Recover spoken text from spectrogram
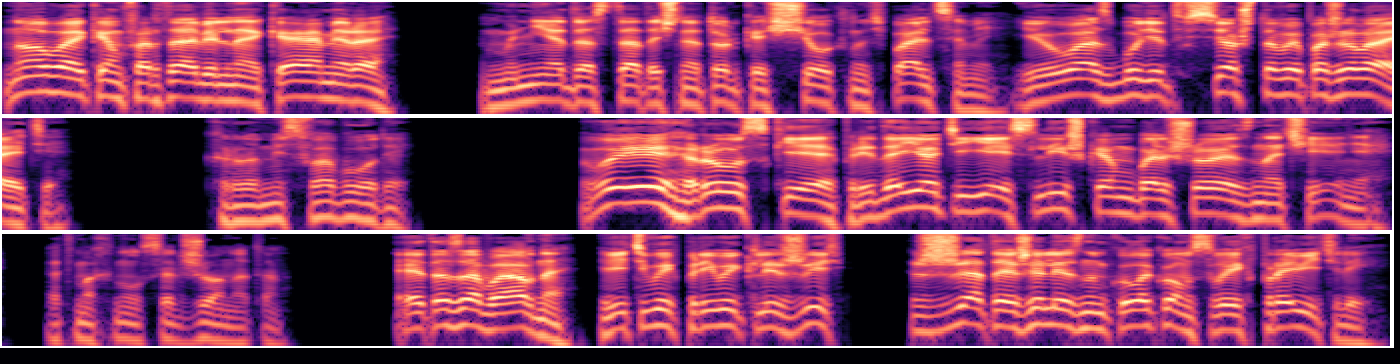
новая комфортабельная камера. Мне достаточно только щелкнуть пальцами, и у вас будет все, что вы пожелаете. Кроме свободы. Вы, русские, придаете ей слишком большое значение, отмахнулся Джонатан. Это забавно, ведь вы привыкли жить, сжатая железным кулаком своих правителей.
